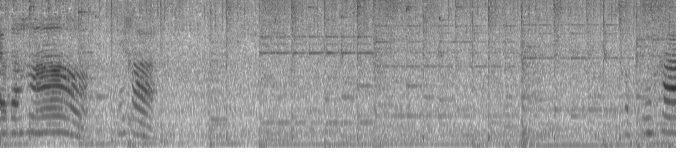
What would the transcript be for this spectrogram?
ลกอฮอล์นี่ค่ะ ขอบคุณค่ะ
